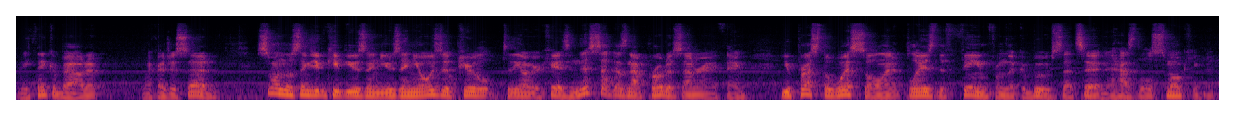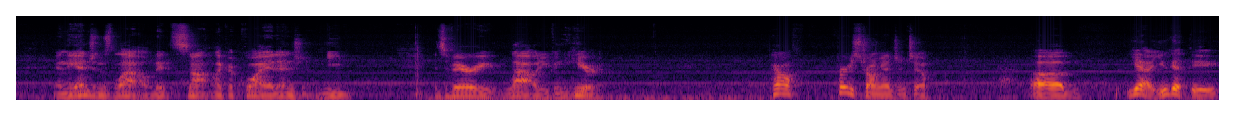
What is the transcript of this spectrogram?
when you think about it, like I just said, it's one of those things you can keep using and using. You always appeal to the younger kids. And this set doesn't have proto sound or anything. You press the whistle and it plays the theme from the caboose. That's it. And it has a little smoke unit. And the engine's loud. It's not like a quiet engine. You, it's very loud. You can hear it. pretty strong engine too. Uh, yeah, you get the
